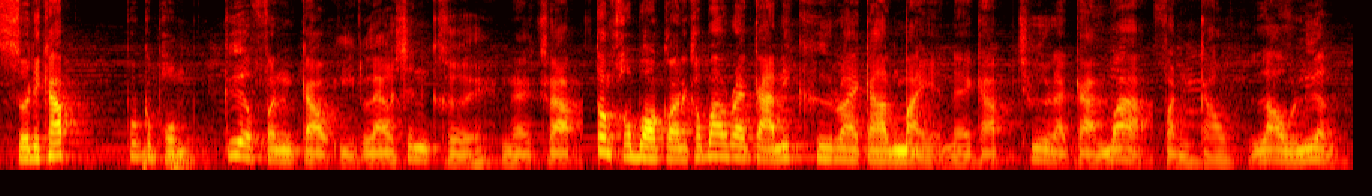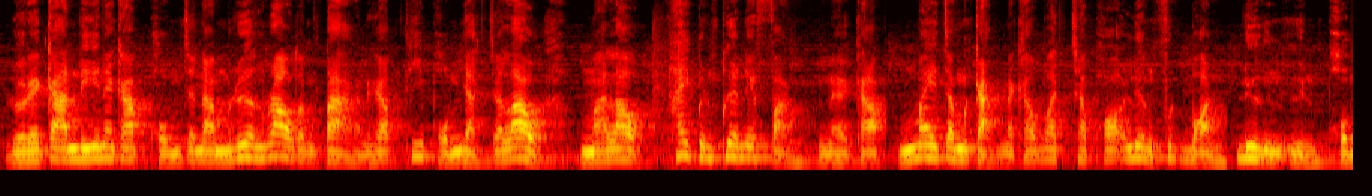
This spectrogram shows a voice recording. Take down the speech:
สวัสดีครับ พบกับผมเกื้อฟันเก่าอีกแล้วเช่นเคยนะครับ ต้องขอบอกก่อนนะครับว่ารายการนี้คือรายการใหม่นะครับ ชื่อรายการว่าฟันเก่าเล่าเรื่อง โดยรายการนี้นะครับ ผมจะนำเรื่องเล่าต่างๆนะครับ ที่ผมอยากจะเล่ามาเล่าให้เพื่อนๆได้ฟังนะครับ ไม่จำกัดนะครับว่าเฉพาะเรื่องฟุตบอลเรื่องอื่นๆ ผม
